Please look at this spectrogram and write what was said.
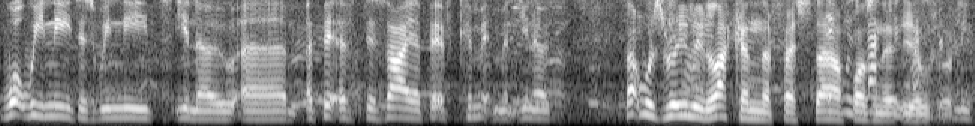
what we need is we need, you know, um, a bit of desire, a bit of commitment. You know, that was really lacking the first half, it was not it? Massively.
